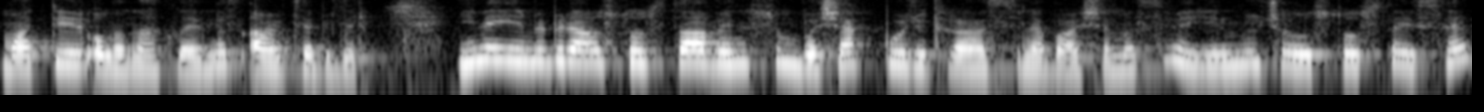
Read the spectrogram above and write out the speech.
maddi olanaklarınız artabilir. Yine 21 Ağustos'ta Venüs'ün Başak Burcu transitine başlaması ve 23 Ağustos'ta ise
